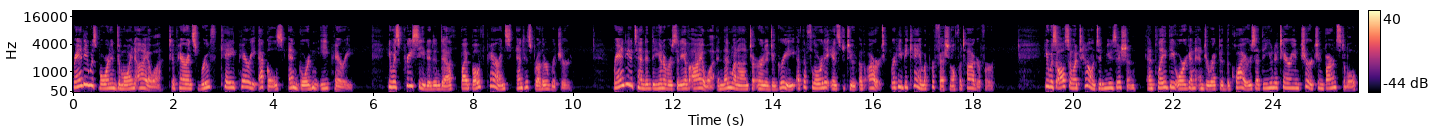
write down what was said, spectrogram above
Randy was born in Des Moines, Iowa, to parents Ruth K. Perry Eccles and Gordon E. Perry. He was preceded in death by both parents and his brother Richard. Randy attended the University of Iowa and then went on to earn a degree at the Florida Institute of Art, where he became a professional photographer. He was also a talented musician and played the organ and directed the choirs at the Unitarian Church in Barnstable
